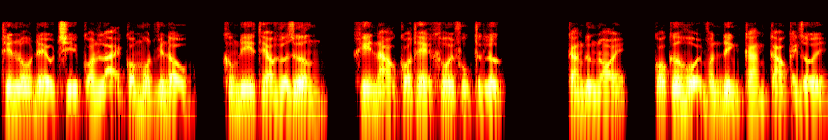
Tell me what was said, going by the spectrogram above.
Thiên lô đều chỉ còn lại có một viên đầu, không đi theo hứa dương, khi nào có thể khôi phục thực lực. Càng đừng nói, có cơ hội vấn đỉnh càng cao cảnh giới.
